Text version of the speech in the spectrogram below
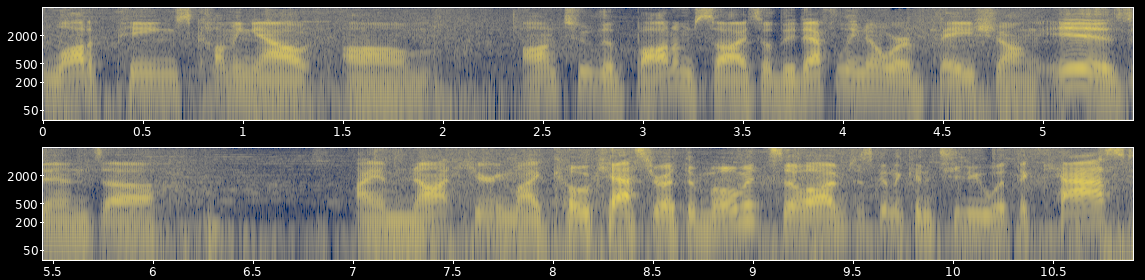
A lot of pings coming out um, onto the bottom side, so they definitely know where Beishang is, and uh, I am not hearing my co-caster at the moment, so I'm just going to continue with the cast.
